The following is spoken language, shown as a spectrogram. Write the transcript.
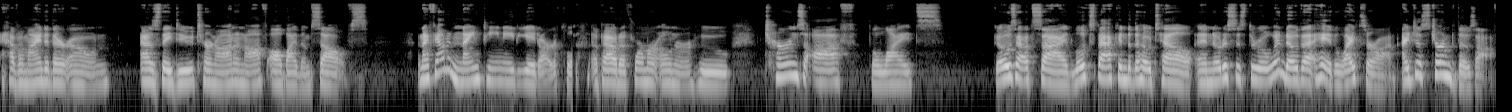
have a mind of their own, as they do turn on and off all by themselves. And I found a 1988 article about a former owner who turns off the lights, goes outside, looks back into the hotel, and notices through a window that, hey, the lights are on. I just turned those off.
